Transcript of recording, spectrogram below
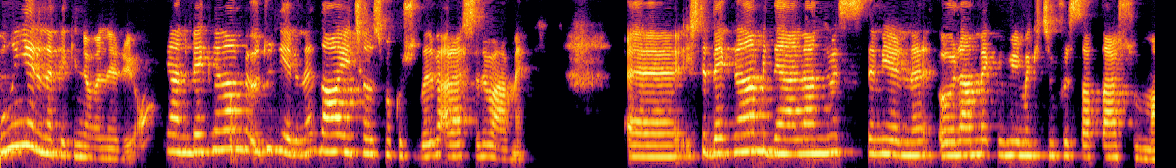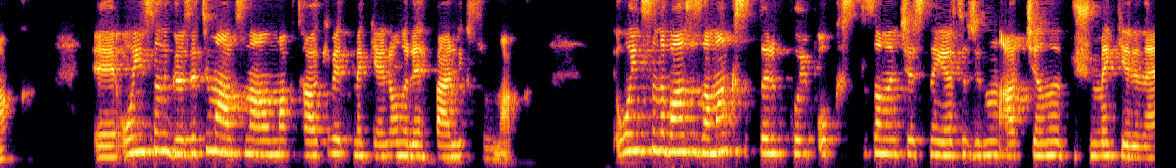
Bunun yerine peki ne öneriyor? Yani beklenen bir ödül yerine daha iyi çalışma koşulları ve araçları vermek. Ee, işte beklenen bir değerlendirme sistemi yerine öğrenmek ve büyümek için fırsatlar sunmak. O insanı gözetim altına almak, takip etmek yerine ona rehberlik sunmak. O insana bazı zaman kısıtları koyup o kısıtlı zaman içerisinde yaratıcılığın artacağını düşünmek yerine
